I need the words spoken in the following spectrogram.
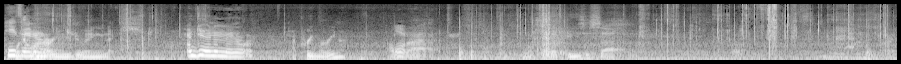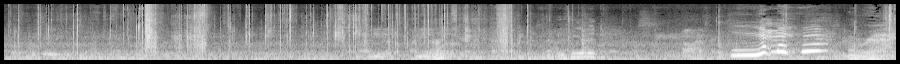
He's Which in one our- are you doing next? I'm doing a minor. A pre-marina? Yeah. Alright. Set these aside. Let me give it. Let me. Alright.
